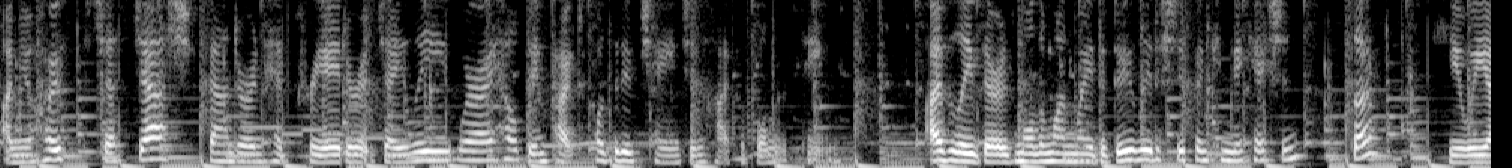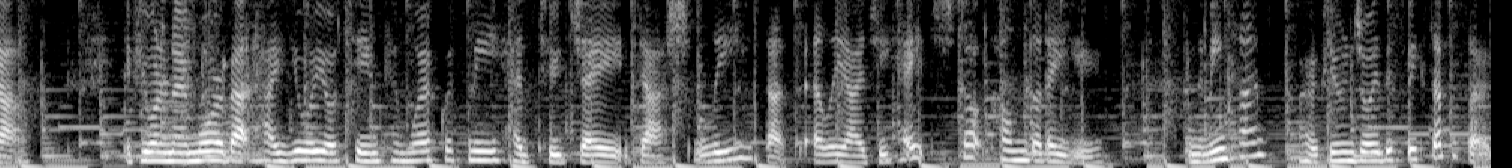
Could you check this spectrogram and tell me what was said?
I'm your host, Jess Jash, founder and head creator at JLeigh, where I help impact positive change in high performance teams. I believe there is more than one way to do leadership and communication, so here we are. If you want to know more about how you or your team can work with me, head to j-leigh, that's L-E-I-G-H, dot com.au. In the meantime, I hope you enjoy this week's episode.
